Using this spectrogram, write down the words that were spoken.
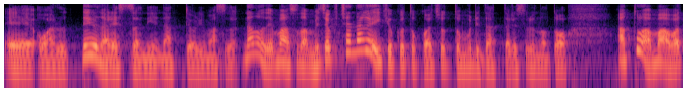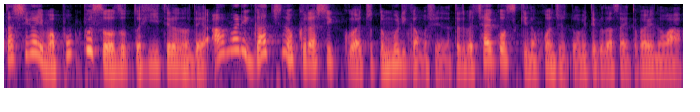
えー終わるっていうようなレッスンになっております。なのでまあそのめちゃくちゃ長い曲とかはちょっと無理だったりするのと、あとはまあ私が今ポップスをずっと弾いてるので、あんまりガチのクラシックはちょっと無理かもしれない。例えばチャイコフスキーのコンチェルトを見てくださいとかいうのは、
